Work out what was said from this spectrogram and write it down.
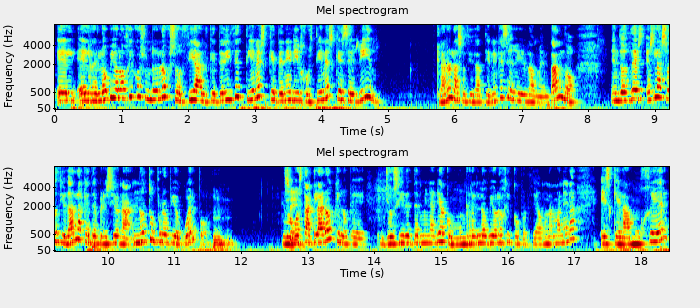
el, el reloj biológico es un reloj social que te dice tienes que tener hijos, tienes que seguir. Claro, la sociedad tiene que seguir aumentando. Entonces, es la sociedad la que te presiona, no tu propio cuerpo. Luego Sí. está claro que lo que yo sí determinaría como un reloj biológico, por decirlo de alguna manera, es que la mujer,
